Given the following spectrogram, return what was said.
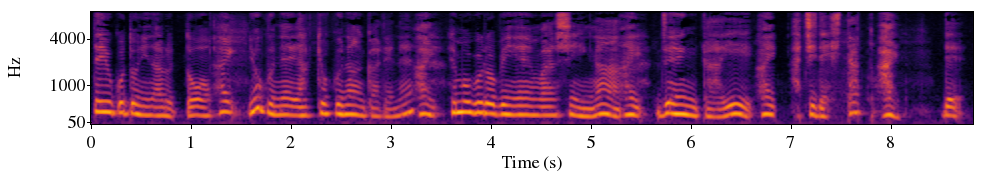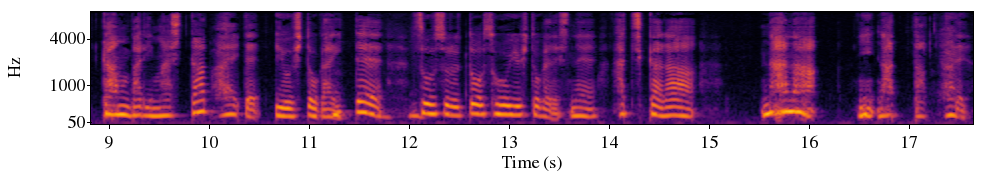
ていうことになると、はい、よくね、薬局なんかでね、はい、ヘモグロビン A1C が前回8でしたと。はい、で、頑張りましたっていう人がいて、そうするとそういう人がですね、8から7になったって。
